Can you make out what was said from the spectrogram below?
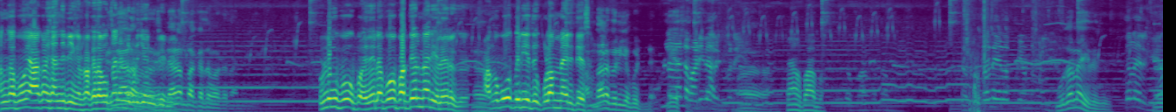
அங்கே போய் ஆக்களை சந்திப்பீங்க. பக்கத்தில் பக்கம் தான் நின்று பிடிச்சி உள்ளுக்கு போ இதில் போ பத்தேழு மாதிரி இதில் இருக்கு. அங்கே போக பெரியது குளம் மாதிரி தேசம் பெரிய ஆ. பாப்போம். முதல்ல. முதல்ல இருக்கு. முதல்ல இருக்கு. ஆ.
